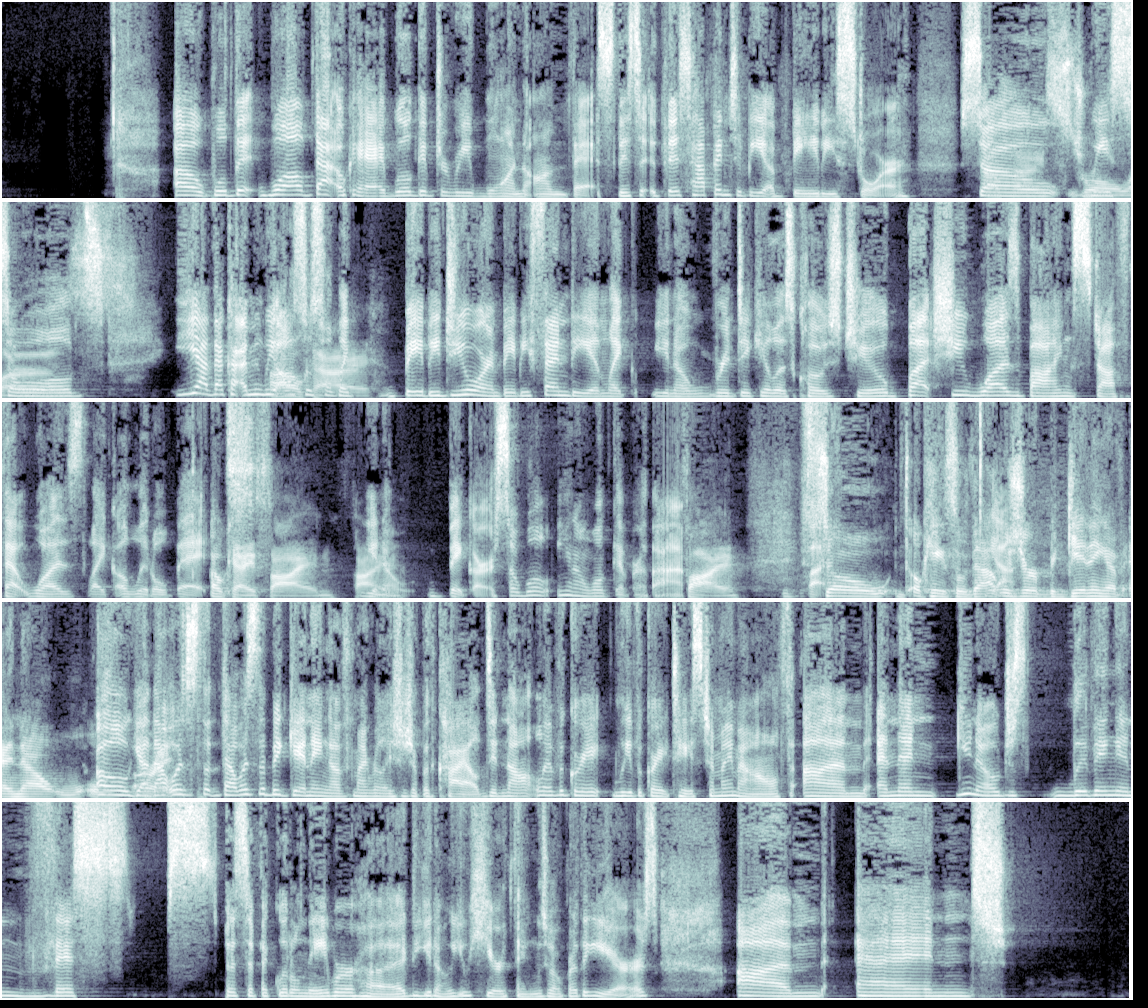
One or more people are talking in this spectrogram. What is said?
Oh well, that well that okay. I will give Dorit one on this. This this happened to be a baby store, so Okay, we sold. Yeah, that. I mean, we also sold like baby Dior and baby Fendi and like you know ridiculous clothes too. But she was buying stuff that was like a little bit Okay, fine, fine. you know bigger. So we'll you know we'll give her that. fine. But- So okay, so that Yeah. was your beginning of, and now. Oh yeah, that right. was the, that was the beginning of my relationship with Kyle. Did not leave a great leave a great taste in my mouth. Um, and then you know just living in this specific little neighborhood, you know, you hear things over the years, um, and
